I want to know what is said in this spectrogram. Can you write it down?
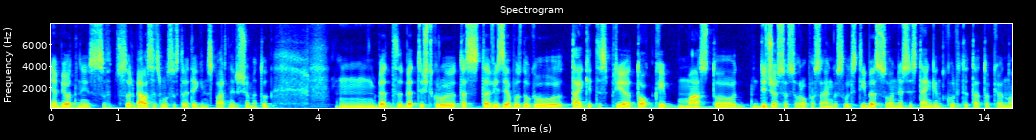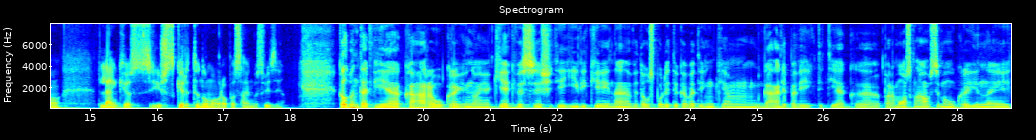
nebejotinai svarbiausias mūsų strateginis partneris šiuo metu. Uh, bet, bet iš tikrųjų tas, ta vizija bus daugiau taikytis prie to, kaip masto didžiosios ES valstybės, o nesistengiant kurti tą tokią, nu, Lenkijos išskirtinumo ES viziją. Kalbant apie karą Ukrainoje, kiek visi šitie įvykiai, na, vidaus politika vadinkim, gali paveikti tiek e, paramos klausimą Ukrainai,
